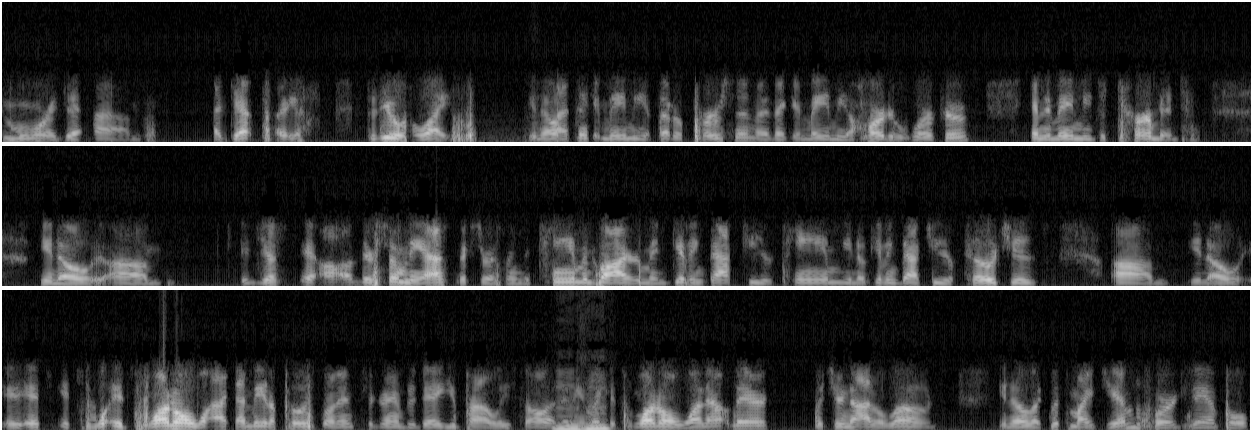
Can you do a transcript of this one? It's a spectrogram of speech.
more adept, um, adept I guess, to deal with life. You know, I think it made me a better person. I think it made me a harder worker, and it made me determined. You know, um, it just uh, there's so many aspects to wrestling: the team environment, giving back to your team. You know, giving back to your coaches. Um, you know, it, it's it's it's one on one. I made a post on Instagram today. You probably saw it. I mean, like it's one on one out there, but you're not alone. You know, like with my gym, for example,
